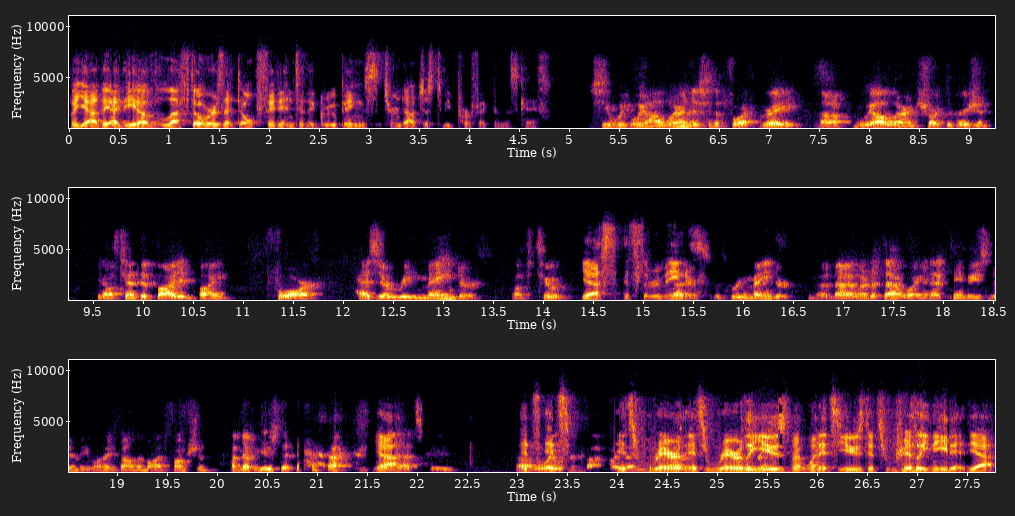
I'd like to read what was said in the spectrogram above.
but yeah, the idea of leftovers that don't fit into the groupings turned out just to be perfect in this case. See, we, we all learned this in the fourth grade. Uh, we all learned short division. You know, 10 divided by 4 has a remainder of 2. Yes, it's the remainder. That's the remainder. Uh, now I learned it that way, and that came easy to me when I found the mod function. I've never used it. Yeah. That's the, uh, It's- the it's- were taught by it's rare it's rarely Yeah. used but when it's used it's really needed yeah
